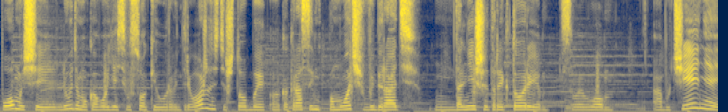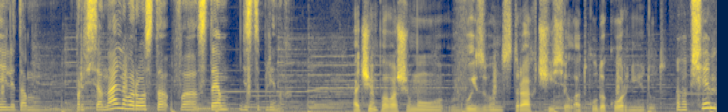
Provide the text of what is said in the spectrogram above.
помощи людям, у кого есть высокий уровень тревожности, чтобы э, как раз им помочь выбирать дальнейшие траектории своего обучения или там профессионального роста в STEM-дисциплинах. А чем, по-вашему, вызван страх чисел? Откуда корни идут? Вообще,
